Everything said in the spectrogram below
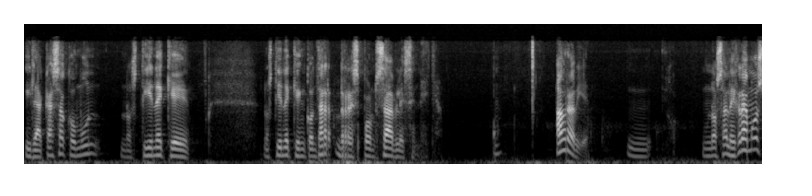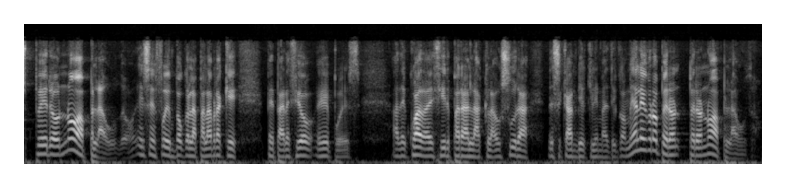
y la casa común nos tiene que, nos tiene que encontrar responsables en ella. Ahora bien, nos alegramos, pero no aplaudo. Esa fue un poco la palabra que me pareció eh, pues adecuada decir para la clausura de ese cambio climático. Me alegro, pero, pero no aplaudo.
